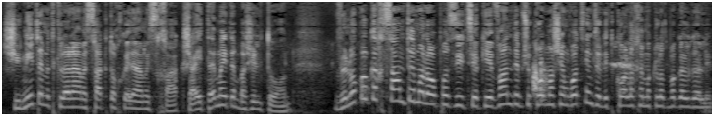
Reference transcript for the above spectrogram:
שיניתם את כללי המשחק תוך כדי המשחק, כשהייתם הייתם בשלטון, ולא כל כך שמתם על האופוזיציה, כי הבנתם שכל מה שהם רוצים זה לתקוע לכם מקלות בגלגלים.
